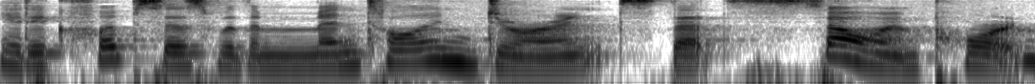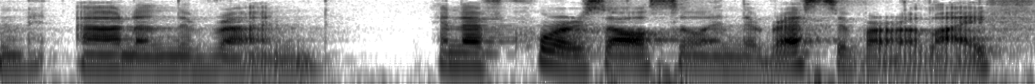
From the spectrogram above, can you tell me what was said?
it equips us with a mental endurance that's so important out on the run, and of course, also in the rest of our life.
